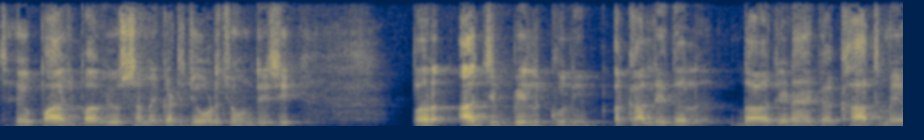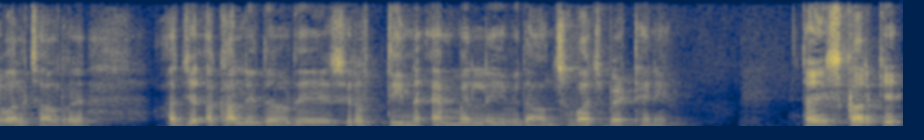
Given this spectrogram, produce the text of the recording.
ਚਾਹੇ ਉਹ ਭਾਜਪਾ ਵੀ ਉਸ ਸਮੇਂ ਗਠਜੋੜ 'ਚ ਹੁੰਦੀ ਸੀ, ਪਰ ਅੱਜ ਬਿਲਕੁਲ ਹੀ ਅਕਾਲੀ ਦਲ ਦਾ ਜਿਹੜਾ ਹੈਗਾ ਖਾਤਮੇ ਵੱਲ ਚੱਲ ਰਿਹਾ ਅੱਜ ਅਕਾਲੀ ਦਲ ਦੇ ਸਿਰਫ 3 ਐਮਐਲਏ ਵਿਧਾਨ ਸਭਾ 'ਚ ਬੈਠੇ ਨੇ। ਤਾਂ ਇਸ ਕਰਕੇ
